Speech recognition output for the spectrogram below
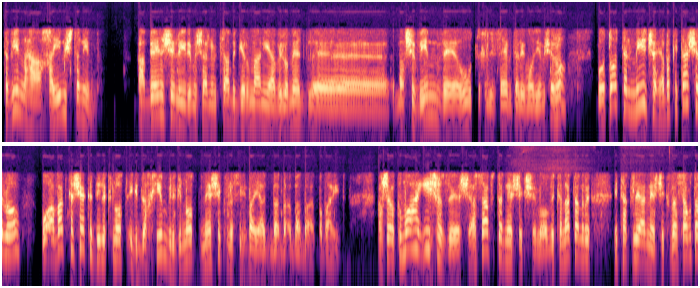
תבין, החיים משתנים. הבן שלי, למשל, נמצא בגרמניה ולומד מחשבים, והוא צריך לסיים את הלימודים שלו. ואותו תלמיד שהיה בכיתה שלו, הוא עבד קשה כדי לקנות אקדחים ולקנות נשק ולשים בבית. עכשיו, כמו האיש הזה שאסף את הנשק שלו וקנה את הכלי הנשק ואסף אותם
